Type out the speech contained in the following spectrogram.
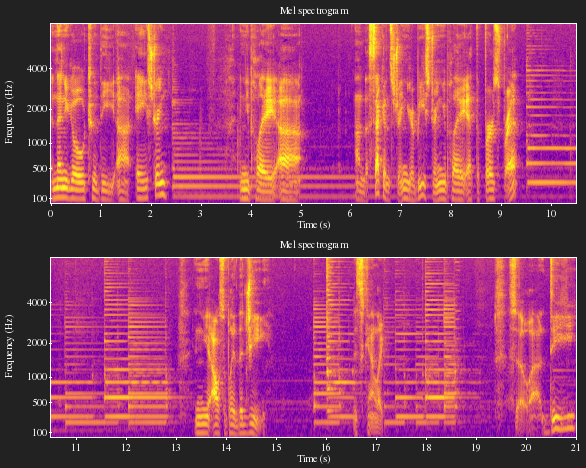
And then you go to the uh, A string and you play uh, on the second string, your B string, you play at the first fret. And you also play the G. It's kind of like so uh, D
